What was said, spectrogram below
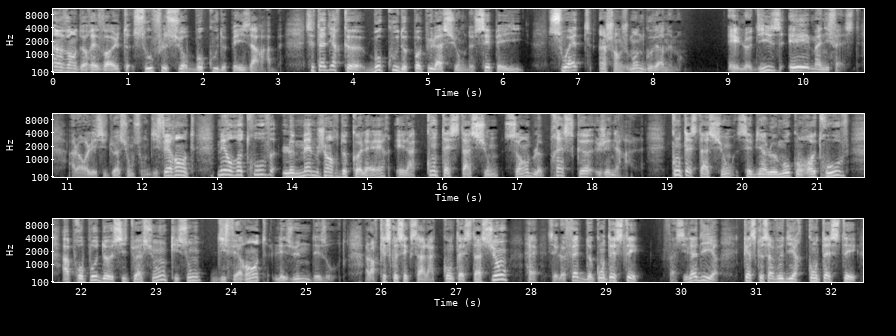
un vent de révolte souffle sur beaucoup de pays arabes. C'est-à-dire que beaucoup de populations de ces pays souhaitent un changement de gouvernement. Et le disent et manifestent. Alors les situations sont différentes, mais on retrouve le même genre de colère et la contestation semble presque générale. Contestation, c'est bien le mot qu'on retrouve à propos de situations qui sont différentes les unes des autres. Alors qu'est-ce que c'est que ça, la contestation? Eh, C'est le fait de contester. Facile à dire. Qu'est-ce que ça veut dire contester?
